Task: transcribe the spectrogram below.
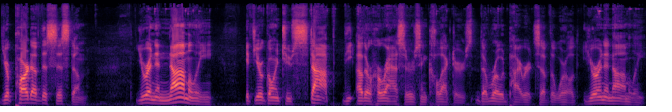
You're part of the system. You're an anomaly if you're going to stop the other harassers and collectors, the road pirates of the world. You're an anomaly.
